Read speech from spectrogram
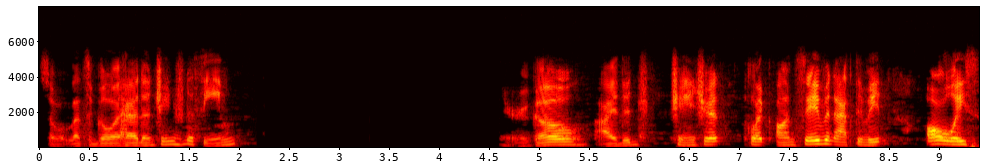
So let's go ahead and change the theme. There you go. I did change it. Click on Save and Activate, always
